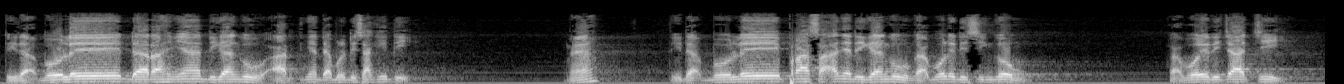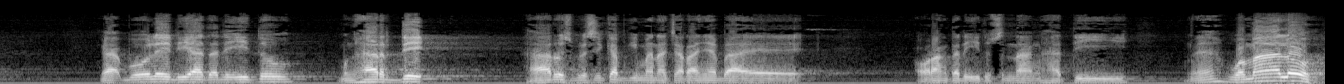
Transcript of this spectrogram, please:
Tidak boleh darahnya diganggu, artinya tidak boleh disakiti ya? Tidak boleh perasaannya diganggu nggak boleh disinggung nggak boleh dicaci nggak boleh dia tadi itu menghardik. Harus bersikap gimana caranya baik. Orang tadi itu senang hati. Ya? Wa maluh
